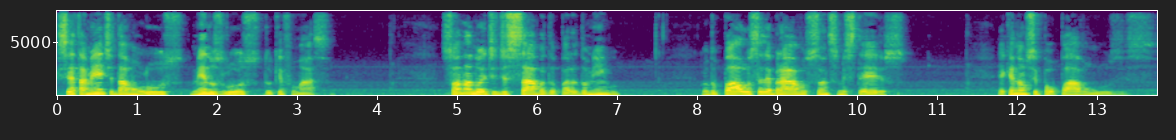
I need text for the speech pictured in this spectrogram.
que certamente davam luz, menos luz do que fumaça. Só na noite de sábado para domingo, quando Paulo celebrava os santos mistérios, é que não se poupavam luzes.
